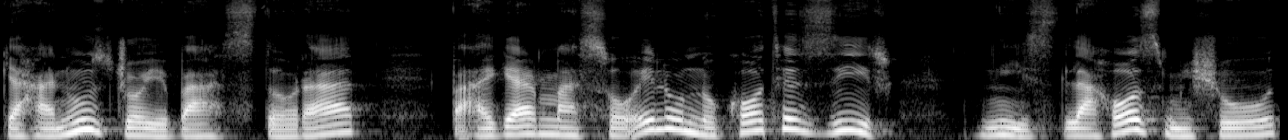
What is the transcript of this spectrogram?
که هنوز جای بحث دارد و اگر مسائل و نکات زیر نیز لحاظ می‌شد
